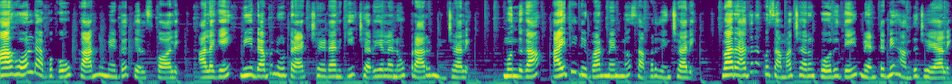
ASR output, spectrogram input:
ఆ హోల్డ్ అప్కు కారణమేంటో తెలుసుకోవాలి. అలాగే మీ డబ్బును ట్రాక్ చేయడానికి చర్యలను ప్రారంభించాలి. ముందుగా ఐటీ డిపార్ట్మెంట్ను సంప్రదించాలి. వారి అదనపు సమాచారం కోరితే వెంటనే అందజేయాలి.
